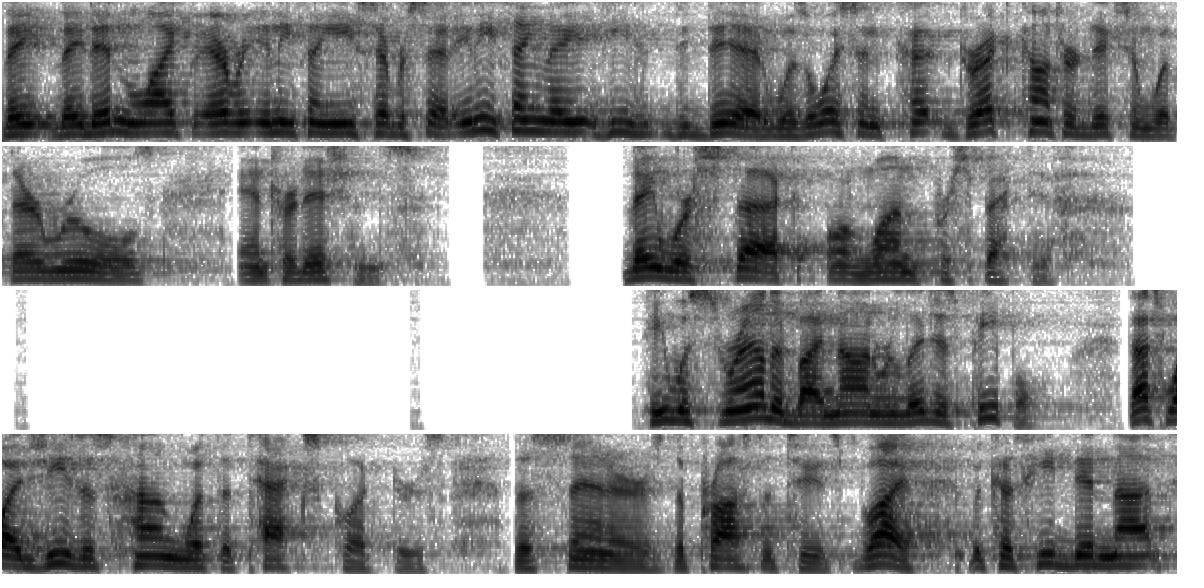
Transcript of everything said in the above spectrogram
They, they didn't like every, anything he ever said. Anything they, he did was always in direct contradiction with their rules and traditions. They were stuck on one perspective. He was surrounded by non religious people. That's why Jesus hung with the tax collectors, the sinners, the prostitutes. Why? Because he did not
